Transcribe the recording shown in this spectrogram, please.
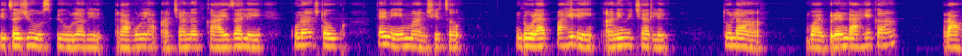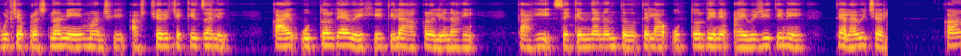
तिचा ज्यूस पिऊ लागली. राहुलला अचानक काय झाले कुणास ठाऊक त्याने मानशीचं डोळ्यात पाहिले आणि विचारले तुला बॉयफ्रेंड आहे का? राहुलच्या प्रश्नाने मानशी आश्चर्यचकित झाली. काय उत्तर द्यावे हे तिला कळले नाही. काही सेकंदानंतर त्याला उत्तर देण्याऐवजी तिने त्याला विचारले का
